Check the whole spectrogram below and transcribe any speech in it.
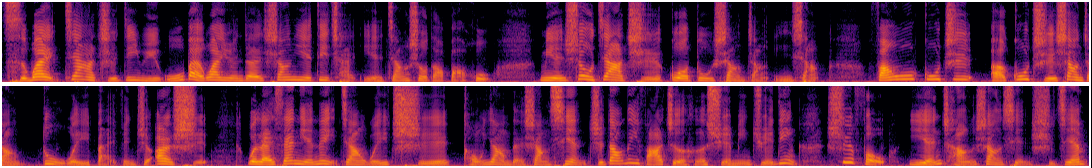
此外，价值低于五百万元的商业地产也将受到保护，免受价值过度上涨影响。房屋估值呃估值上涨度为百分之二十，未来三年内将维持同样的上限，直到立法者和选民决定是否延长上限时间。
